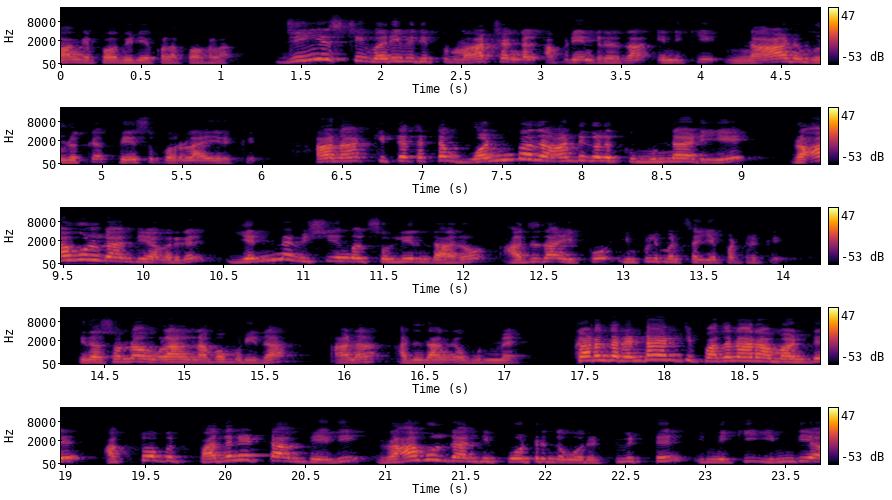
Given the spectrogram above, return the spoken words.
வாங்க இப்போ வீடியோக்குள்ள போகலாம். ஜிஎஸ்டி வரி விதிப்பு மாற்றங்கள் அப்படின்றது தான் இன்னைக்கு நாடு முழுக்க பேசு பொருளாக இருக்கு. ஆனால் கிட்டத்தட்ட ஒன்பது ஆண்டுகளுக்கு முன்னாடியே ராகுல் காந்தி அவர்கள் என்ன விஷயங்கள் சொல்லியிருந்தாரோ அதுதான் இப்போ இம்ப்ளிமெண்ட் செய்யப்பட்டிருக்கு. இதை சொன்னால் உங்களால் நம்ப முடியுதா? ஆனால் அதுதாங்க உண்மை. கடந்த ரெண்டாயிரத்தி பதினாறாம் ஆண்டு அக்டோபர் பதினெட்டாம் தேதி ராகுல் காந்தி போட்டிருந்த ஒரு ட்விட்டு இன்னைக்கு இந்தியா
